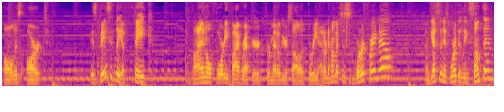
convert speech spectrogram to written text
all this art. It's basically a fake vinyl 45 record for Metal Gear Solid 3. I don't know how much this is worth right now. I'm guessing it's worth at least something,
